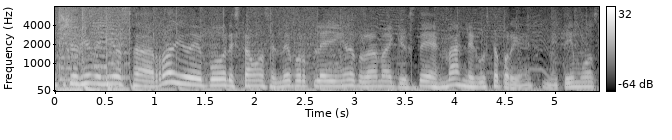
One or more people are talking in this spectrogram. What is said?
muchachos? Bienvenidos a Radio Depor. Estamos en Depor Play, en el programa que a ustedes más les gusta porque metemos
